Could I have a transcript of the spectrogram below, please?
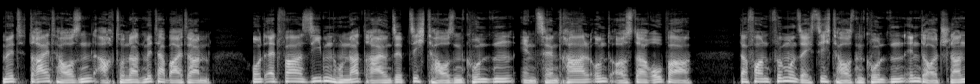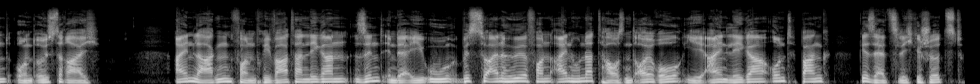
mit 3800 Mitarbeitern und etwa 773.000 Kunden in Zentral- und Osteuropa, davon 65.000 Kunden in Deutschland und Österreich. Einlagen von Privatanlegern sind in der EU bis zu einer Höhe von 100.000 Euro je Einleger und Bank gesetzlich geschützt.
